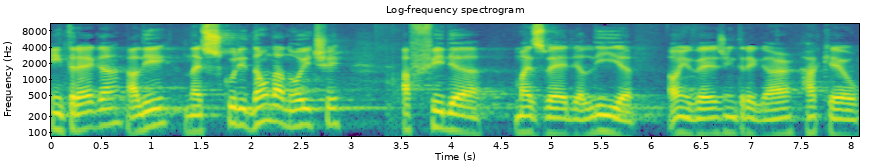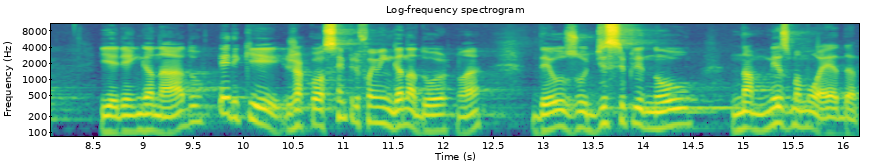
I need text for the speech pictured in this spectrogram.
entrega ali na escuridão da noite a filha mais velha, Lia, ao invés de entregar Raquel. E ele é enganado, ele que Jacó sempre foi um enganador, não é? Deus o disciplinou na mesma moeda.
